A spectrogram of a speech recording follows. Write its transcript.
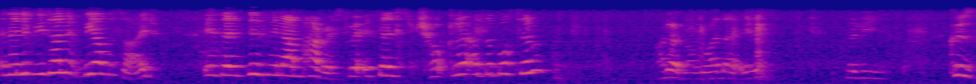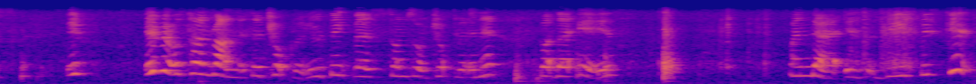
and then if you turn it the other side, it says Disneyland Paris, but it says chocolate at the bottom. I don't know why that is. Maybe because if if it was turned around and it said chocolate, you would think there's some sort of chocolate in it, but there is. And there is these biscuits,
